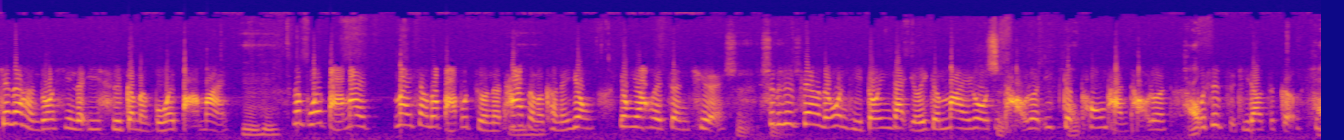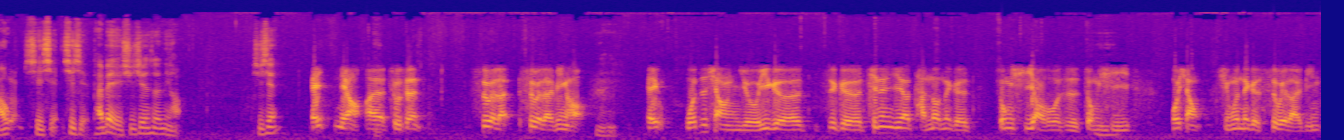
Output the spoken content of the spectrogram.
现在很多新的医师根本不会把脉，嗯哼，那不会把脉脉象都把不准了，他怎么可能用用药会正确？是是不是这样的问题都应该有一个脉络去讨论，一个通盘讨论，好不是只提到这个。谢好谢，。谢谢谢谢。台北徐先生你好，徐先，哎，你好，呃，主持人，四位来四位来宾好。嗯。哎，我只想有一个这个今天要谈到那个中西药或者是中西医，我想请问那个四位来宾，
